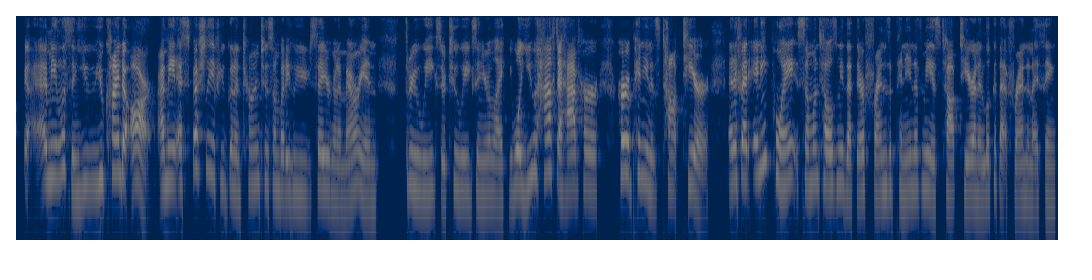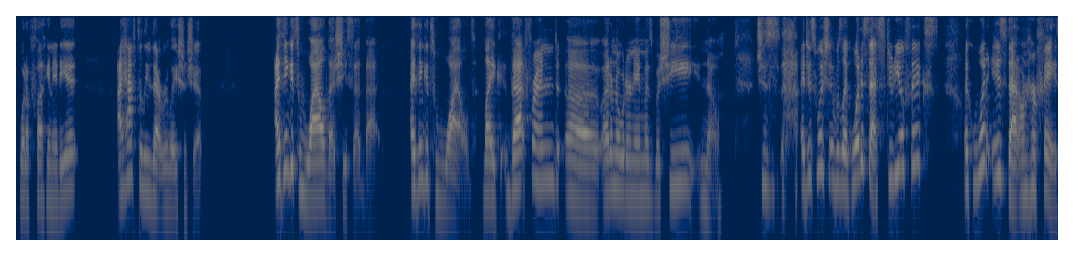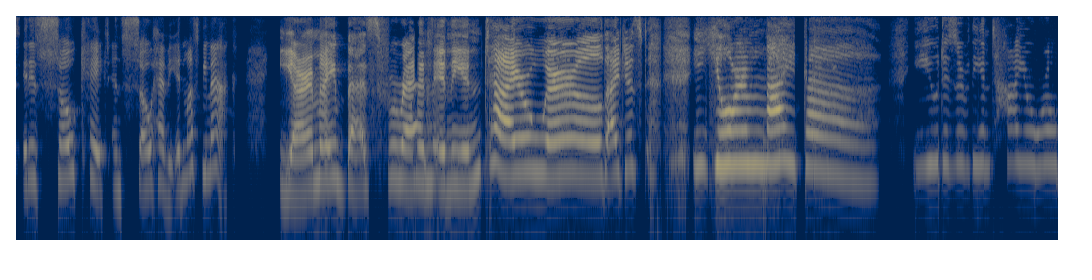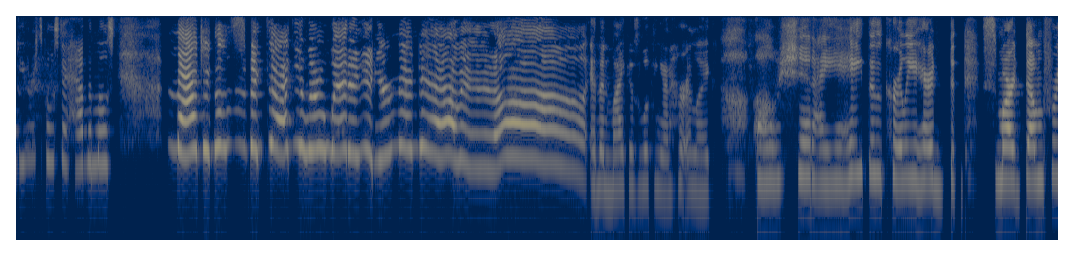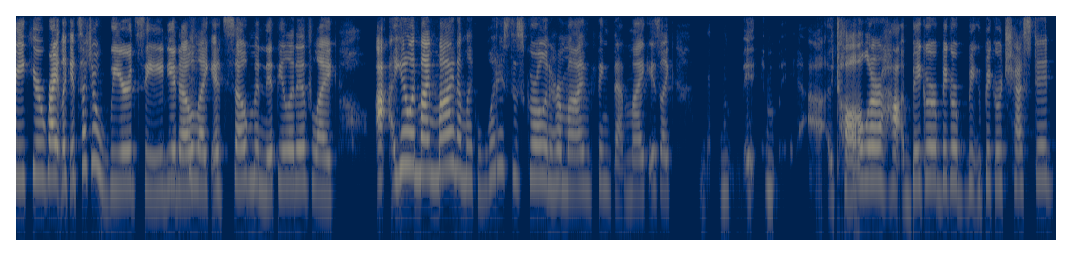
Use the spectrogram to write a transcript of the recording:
I mean, listen, you you kind of are. I mean, especially if you're going to turn to somebody who you say you're going to marry in 3 weeks or 2 weeks and you're like, "Well, you have to have her her opinion is top tier." And if at any point someone tells me that their friend's opinion of me is top tier and I look at that friend and I think, "What a fucking idiot." I have to leave that relationship. I think it's wild that she said that. I think it's wild. Like that friend, uh, I don't know what her name is, but she no. She's I just wish it was like, what is that? Studio fix? Like, what is that on her face? It is so caked and so heavy. It must be Mac. You're my best friend in the entire world. I just. You're Micah. You deserve the entire world. You're supposed to have the most magical, spectacular wedding, and you're meant to have it all. and then Mike is looking at her like, oh shit, I hate this curly haired, d- smart, dumb freak. You're right. Like, it's such a weird scene, you know, like, it's so manipulative. Like, I, you know, in my mind, I'm like, what does this girl in her mind think that Mike is like m- i- m- uh, taller, bigger, bigger, big, bigger chested,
